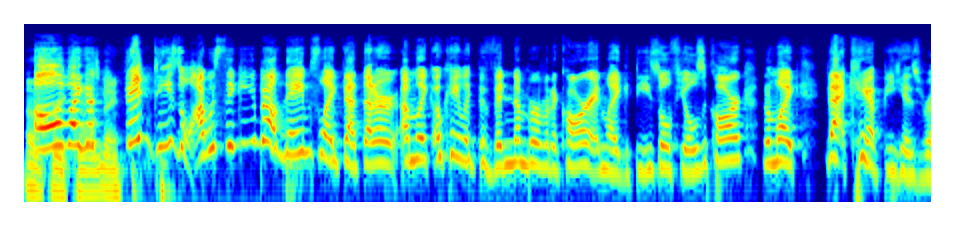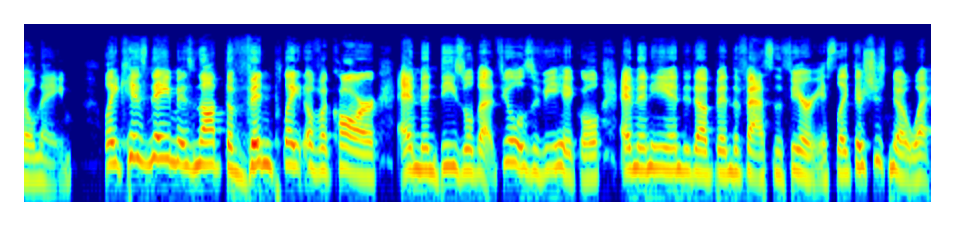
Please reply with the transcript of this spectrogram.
That was a Oh my cool gosh, name. Vin Diesel. I was thinking about names like that that are. I'm like, okay, like the VIN number of a car and like Diesel fuels a car, and I'm like, that can't be his real name. Like his name is not the VIN plate of a car and then Diesel that fuels a vehicle, and then he ended up in the Fast and the Furious. Like, there's just no way.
